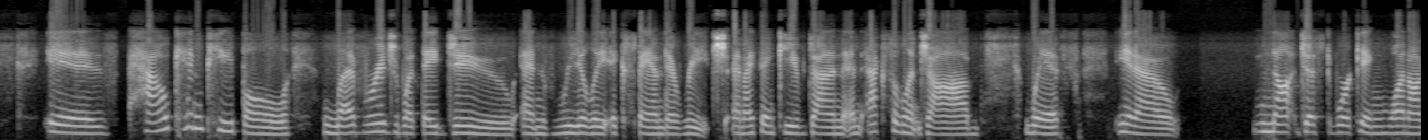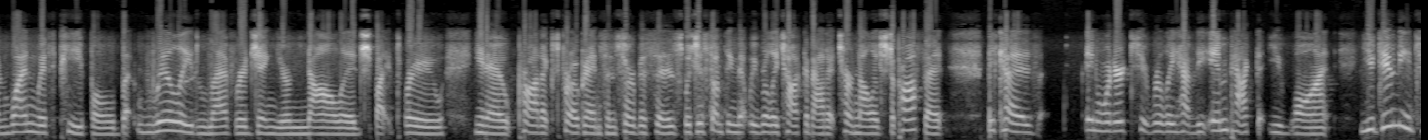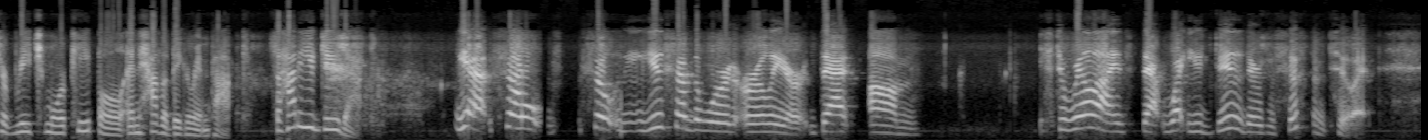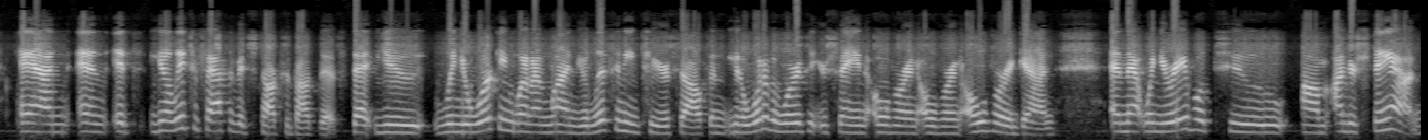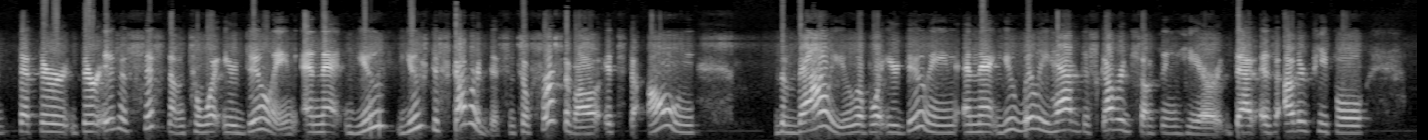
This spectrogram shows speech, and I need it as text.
is how can people leverage what they do and really expand their reach? And I think you've done an excellent job with, you know, not just working one on one with people, but really leveraging your knowledge by through, you know, products, programs and services, which is something that we really talk about at Turn Knowledge to Profit because in order to really have the impact that you want, you do need to reach more people and have a bigger impact. So how do you do that? Yeah, so so you said the word earlier that um, it's to realize that what you do, there's a system to it and and it's you know Lisa Sasevich talks about this that you when you're working one on one you're listening to yourself. And you know what are the words that you're saying over and over and over again? And that when you're able to um, understand that there there is a system to what you're doing and that you you've discovered this. And so first of all it's to own the value of what you're doing and that you really have discovered something here that as other people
